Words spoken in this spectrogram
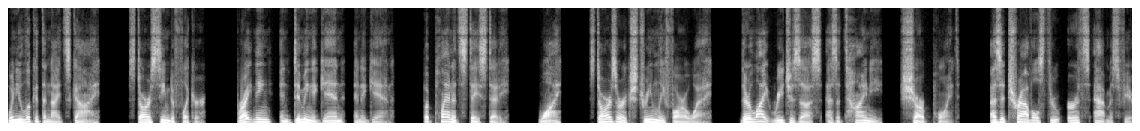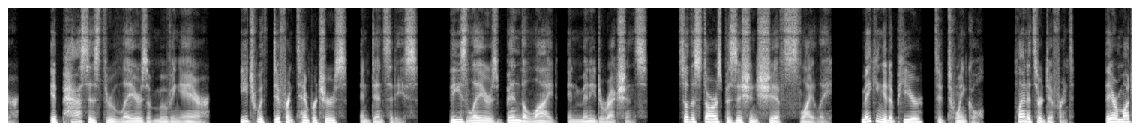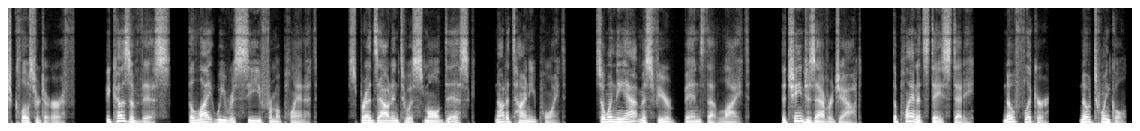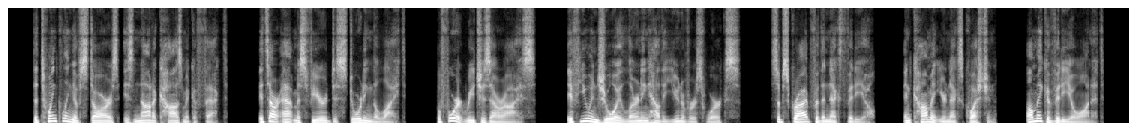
When you look at the night sky, stars seem to flicker, brightening and dimming again and again. But planets stay steady. Why? Stars are extremely far away. Their light reaches us as a tiny, sharp point. As it travels through Earth's atmosphere, it passes through layers of moving air, each with different temperatures and densities. These layers bend the light in many directions, so the star's position shifts slightly, making it appear to twinkle. Planets are different. They are much closer to Earth. Because of this, the light we receive from a planet spreads out into a small disk, not a tiny point. So when the atmosphere bends that light, the changes average out. The planet stays steady. No flicker, no twinkle. The twinkling of stars is not a cosmic effect. It's our atmosphere distorting the light before it reaches our eyes. If you enjoy learning how the universe works, subscribe for the next video and comment your next question. I'll make a video on it.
